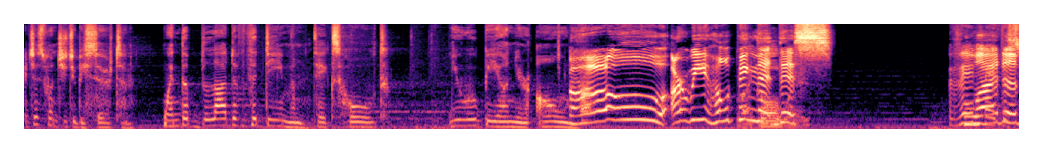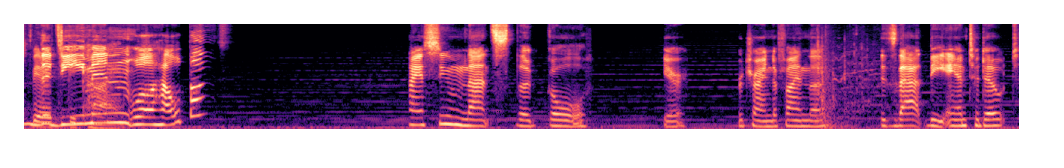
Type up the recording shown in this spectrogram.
I just want you to be certain. When the blood of the demon takes hold, you will be on your own. Oh, are we hoping Like that this Then may blood the of the demon will help us? I assume that's the goal here. We're trying to find the. Is that the antidote?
